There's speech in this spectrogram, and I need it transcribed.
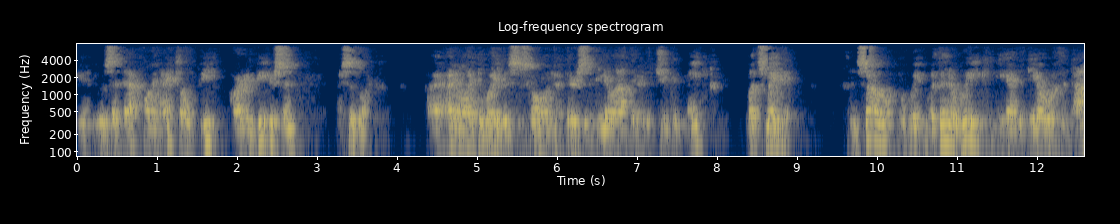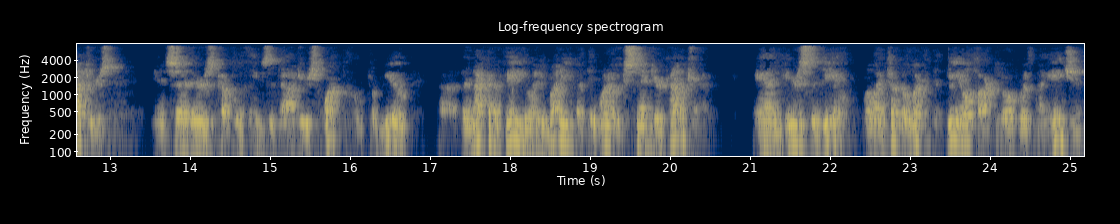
And it was at that point I told Pete, Harding Peterson, I said, look, I, I don't like the way this is going. If there's a deal out there that you can make, let's make it. And so within a week, he had to deal with the Dodgers and said there's a couple of things the Dodgers want from you. Uh, they're not going to pay you any money, but they want to extend your contract. And here's the deal. Well, I took a look at the deal, talked it over with my agent,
